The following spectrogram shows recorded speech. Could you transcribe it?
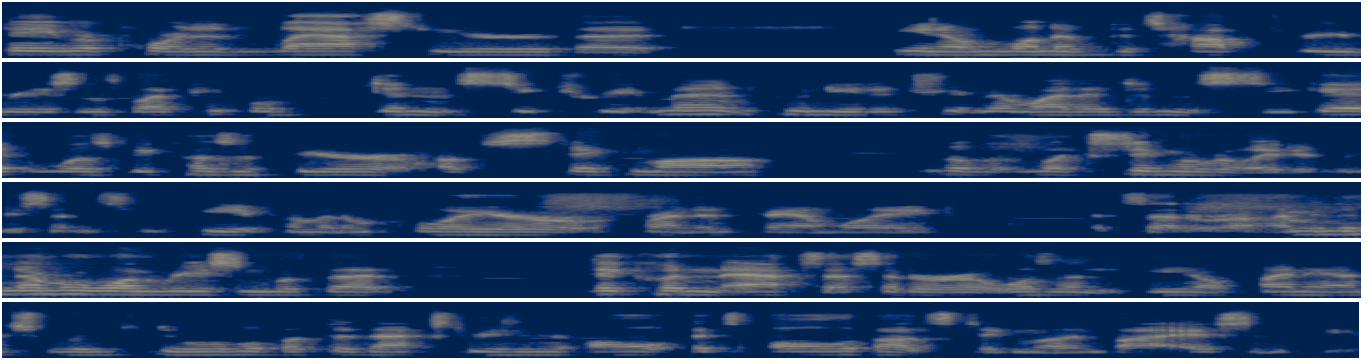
they reported last year that you know, one of the top three reasons why people didn't seek treatment, who needed treatment, why they didn't seek it, was because of fear of stigma, like stigma related reasons, be it from an employer or friend and family, etc. I mean, the number one reason was that they couldn't access it or it wasn't, you know, financially doable. But the next reason, all it's all about stigma and bias and fear.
